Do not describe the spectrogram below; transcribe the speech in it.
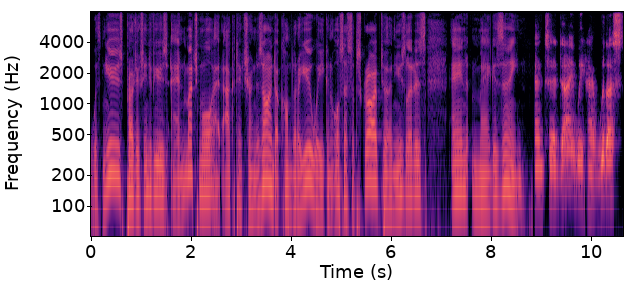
with news, projects, interviews, and much more at architectureanddesign.com.au, where you can also subscribe to our newsletters and magazine. And today we have with us,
